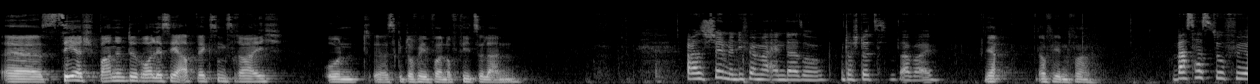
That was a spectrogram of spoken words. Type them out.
äh, sehr spannende Rolle, sehr abwechslungsreich und äh, es gibt auf jeden Fall noch viel zu lernen. Aber es ist schön, wenn die Firma einen da so unterstützt dabei. Ja, auf jeden Fall. Was hast du für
